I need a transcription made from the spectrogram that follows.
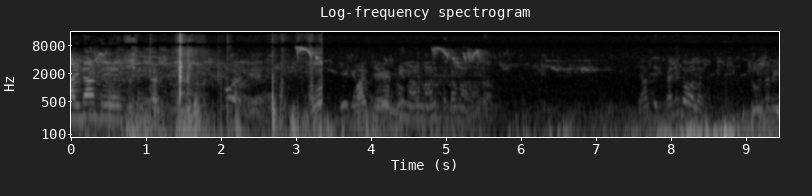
ਸਾਈਡਾਂ ਤੇ ਸਿੰਗਲ दूसरी।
